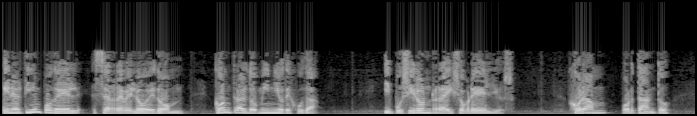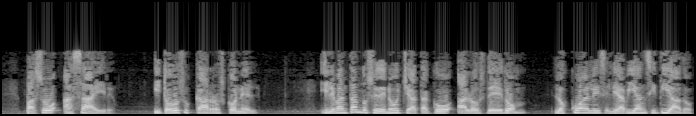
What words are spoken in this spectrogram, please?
En el tiempo de él se rebeló Edom contra el dominio de Judá, y pusieron rey sobre ellos. Joram, por tanto, pasó a Zair, y todos sus carros con él, y levantándose de noche atacó a los de Edom, los cuales le habían sitiado,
